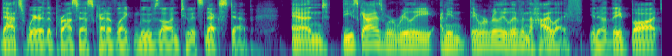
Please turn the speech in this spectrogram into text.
that's where the process kind of like moves on to its next step. And these guys were really, I mean, they were really living the high life. You know, they bought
